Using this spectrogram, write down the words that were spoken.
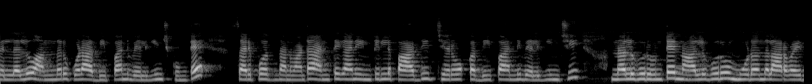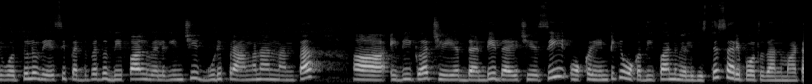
పిల్లలు అందరూ కూడా ఆ దీపాన్ని వెలిగించుకుంటే సరిపోతుంది అనమాట అంతేగాని ఇంటిల్లి పాది చెరొక దీపాన్ని వెలిగించి నలుగురు ఉంటే నలుగురు మూడు వందల అరవై ఐదు ఒత్తులు వేసి పెద్ద పెద్ద దీపాలను వెలిగించి గుడి ప్రాంగణాన్నంతా ఇదిగా చేయొద్దండి. దయచేసి ఒక ఇంటికి ఒక దీపాన్ని వెలిగిస్తే సరిపోతుంది అనమాట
